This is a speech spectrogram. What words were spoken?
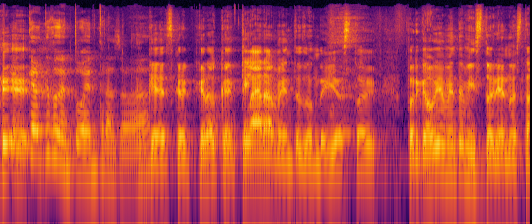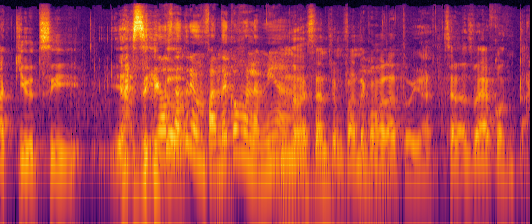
que es donde tú entras, ¿verdad? que es, que creo que claramente es donde yo estoy. Porque obviamente mi historia no está cutesy y así No como- está triunfante como la mía. no es tan triunfante como la tuya. Se las voy a contar.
